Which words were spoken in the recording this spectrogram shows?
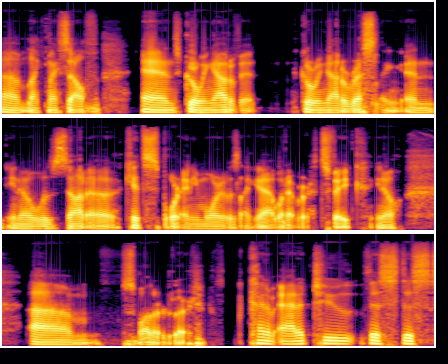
um, like myself, and growing out of it, growing out of wrestling, and you know was not a kids sport anymore. It was like yeah, whatever, it's fake, you know. Um, spoiler alert. Kind of added to this this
